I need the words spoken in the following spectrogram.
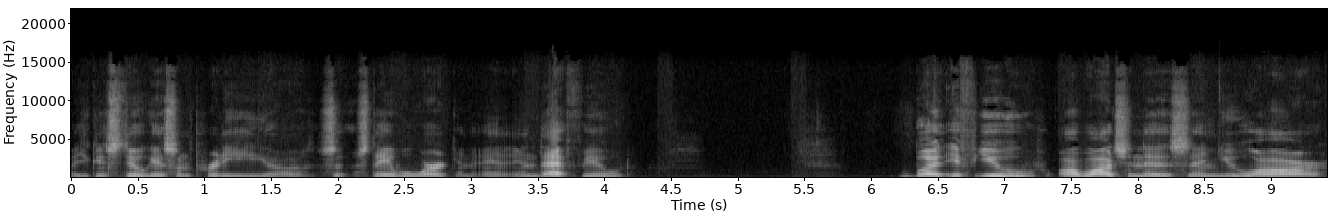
you can still get some pretty uh, stable work in, in, in that field. But if you are watching this and you are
